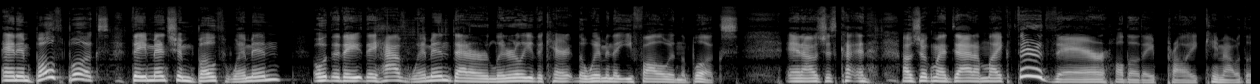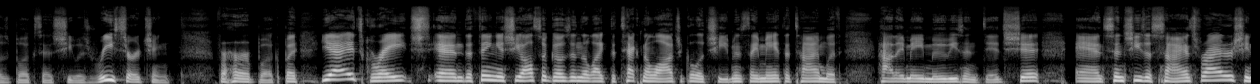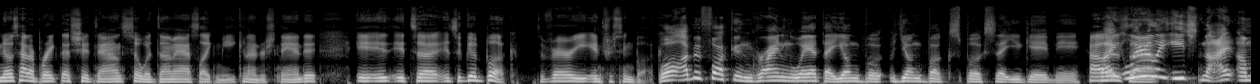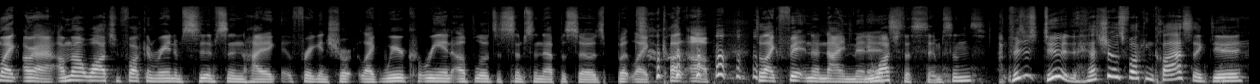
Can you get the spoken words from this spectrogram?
And in both books, they mention both women. Oh, they they have women that are literally the char- the women that you follow in the books. And I was just kind of, I was joking with my dad. I'm like, they're there, although they probably came out with those books as she was researching for her book. But yeah, it's great. And the thing is, she also goes into like the technological achievements they made at the time with how they made movies and did shit. And since she's a science writer, she knows how to break that shit down so a dumbass like me can understand it. it, it it's a it's a good book. It's a very interesting book. Well, I've been fucking grinding away at that young book, young bucks books that you gave me. How like is that? literally each night, I'm like, all right, I'm not watching fucking random Simpson high friggin' short, like weird Korean uploads of Simpson episodes, but like cut up to like fit in a nine minutes. You watch The Simpsons? But just, dude, that show's fucking classic, dude.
